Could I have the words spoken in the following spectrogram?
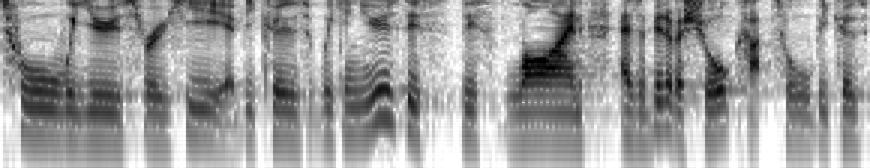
tool we use through here because we can use this, this line as a bit of a shortcut tool because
